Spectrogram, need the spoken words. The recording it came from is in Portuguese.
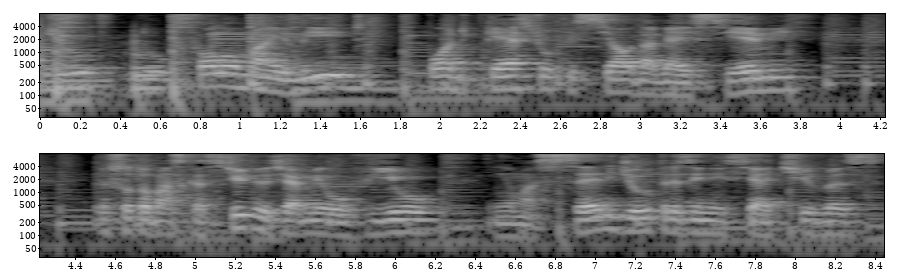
episódio do Follow My Lead, podcast oficial da HSM. Eu sou Tomás Castilho, já me ouviu em uma série de outras iniciativas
